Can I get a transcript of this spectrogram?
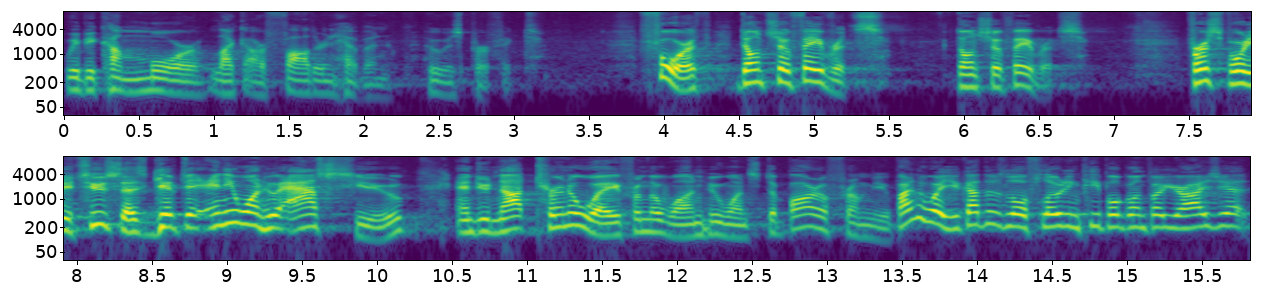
we become more like our Father in heaven who is perfect. Fourth, don't show favorites. Don't show favorites. Verse 42 says, Give to anyone who asks you, and do not turn away from the one who wants to borrow from you. By the way, you got those little floating people going through your eyes yet?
